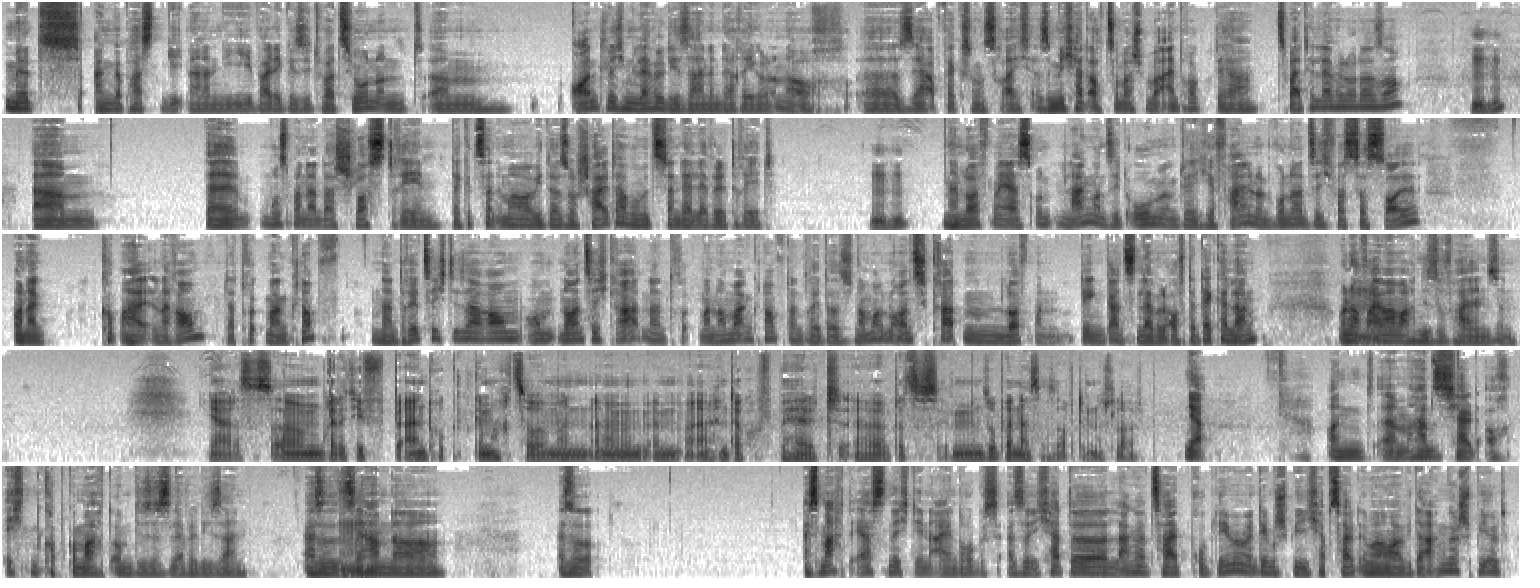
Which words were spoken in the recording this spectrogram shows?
Mit angepassten Gegnern an die jeweilige Situation und ähm, ordentlichem Leveldesign in der Regel und auch äh, sehr abwechslungsreich. Also mich hat auch zum Beispiel beeindruckt der zweite Level oder so. Mhm. Ähm, da muss man dann das Schloss drehen. Da gibt's dann immer mal wieder so Schalter, womit es dann der Level dreht. Mhm. Und dann läuft man erst unten lang und sieht oben irgendwelche Fallen und wundert sich, was das soll. Und dann kommt man halt in einen Raum, da drückt man einen Knopf und dann dreht sich dieser Raum um 90 Grad und dann drückt man nochmal einen Knopf, dann dreht er sich nochmal um 90 Grad und dann läuft man den ganzen Level auf der Decke lang und auf Mhm. einmal machen diese Fallen Sinn. Ja, das ist ähm, relativ beeindruckend gemacht, so wenn man ähm, im äh, Hinterkopf behält, äh, dass es eben ein Super NES ist, auf dem das läuft. Ja. Und ähm, haben sich halt auch echt einen Kopf gemacht um dieses Leveldesign. Also mhm. sie haben da, also es macht erst nicht den Eindruck. Also ich hatte lange Zeit Probleme mit dem Spiel. Ich habe es halt immer mal wieder angespielt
